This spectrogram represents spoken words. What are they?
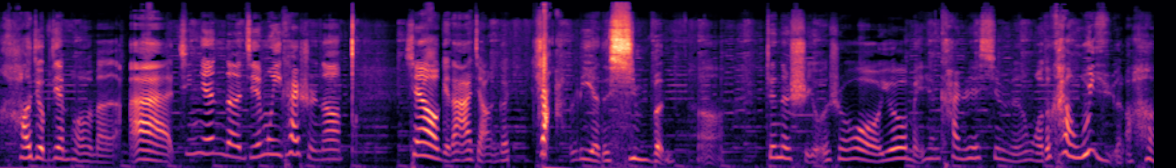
好久不见，朋友们。哎，今天的节目一开始呢，先要给大家讲一个炸裂的新闻啊。真的是有的时候，悠悠每天看这些新闻，我都看无语了。哈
